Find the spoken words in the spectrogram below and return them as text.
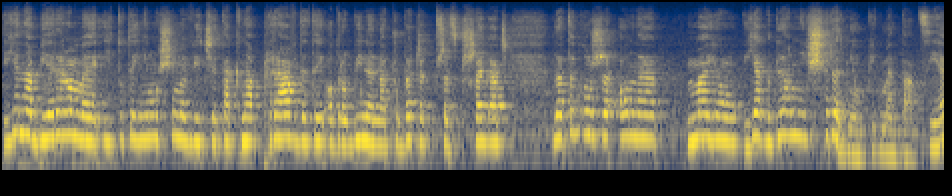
je nabieramy i tutaj nie musimy, wiecie, tak naprawdę tej odrobiny na czubeczek przestrzegać, dlatego że one mają jak dla mnie średnią pigmentację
